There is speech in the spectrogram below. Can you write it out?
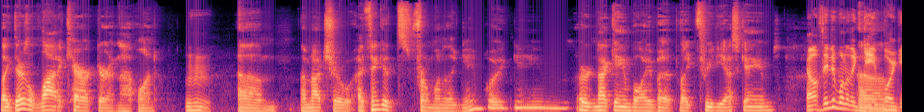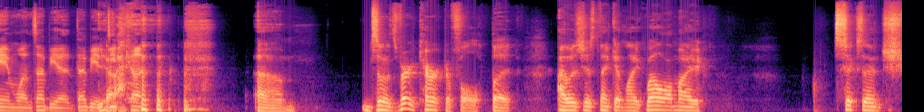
like there's a lot of character in that one Mhm. um i'm not sure i think it's from one of the game boy games or not game boy but like 3ds games Oh, if they did one of the Game Boy Um, game ones, that'd be a that'd be a deep cut. um so it's very characterful but i was just thinking like well on my six inch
